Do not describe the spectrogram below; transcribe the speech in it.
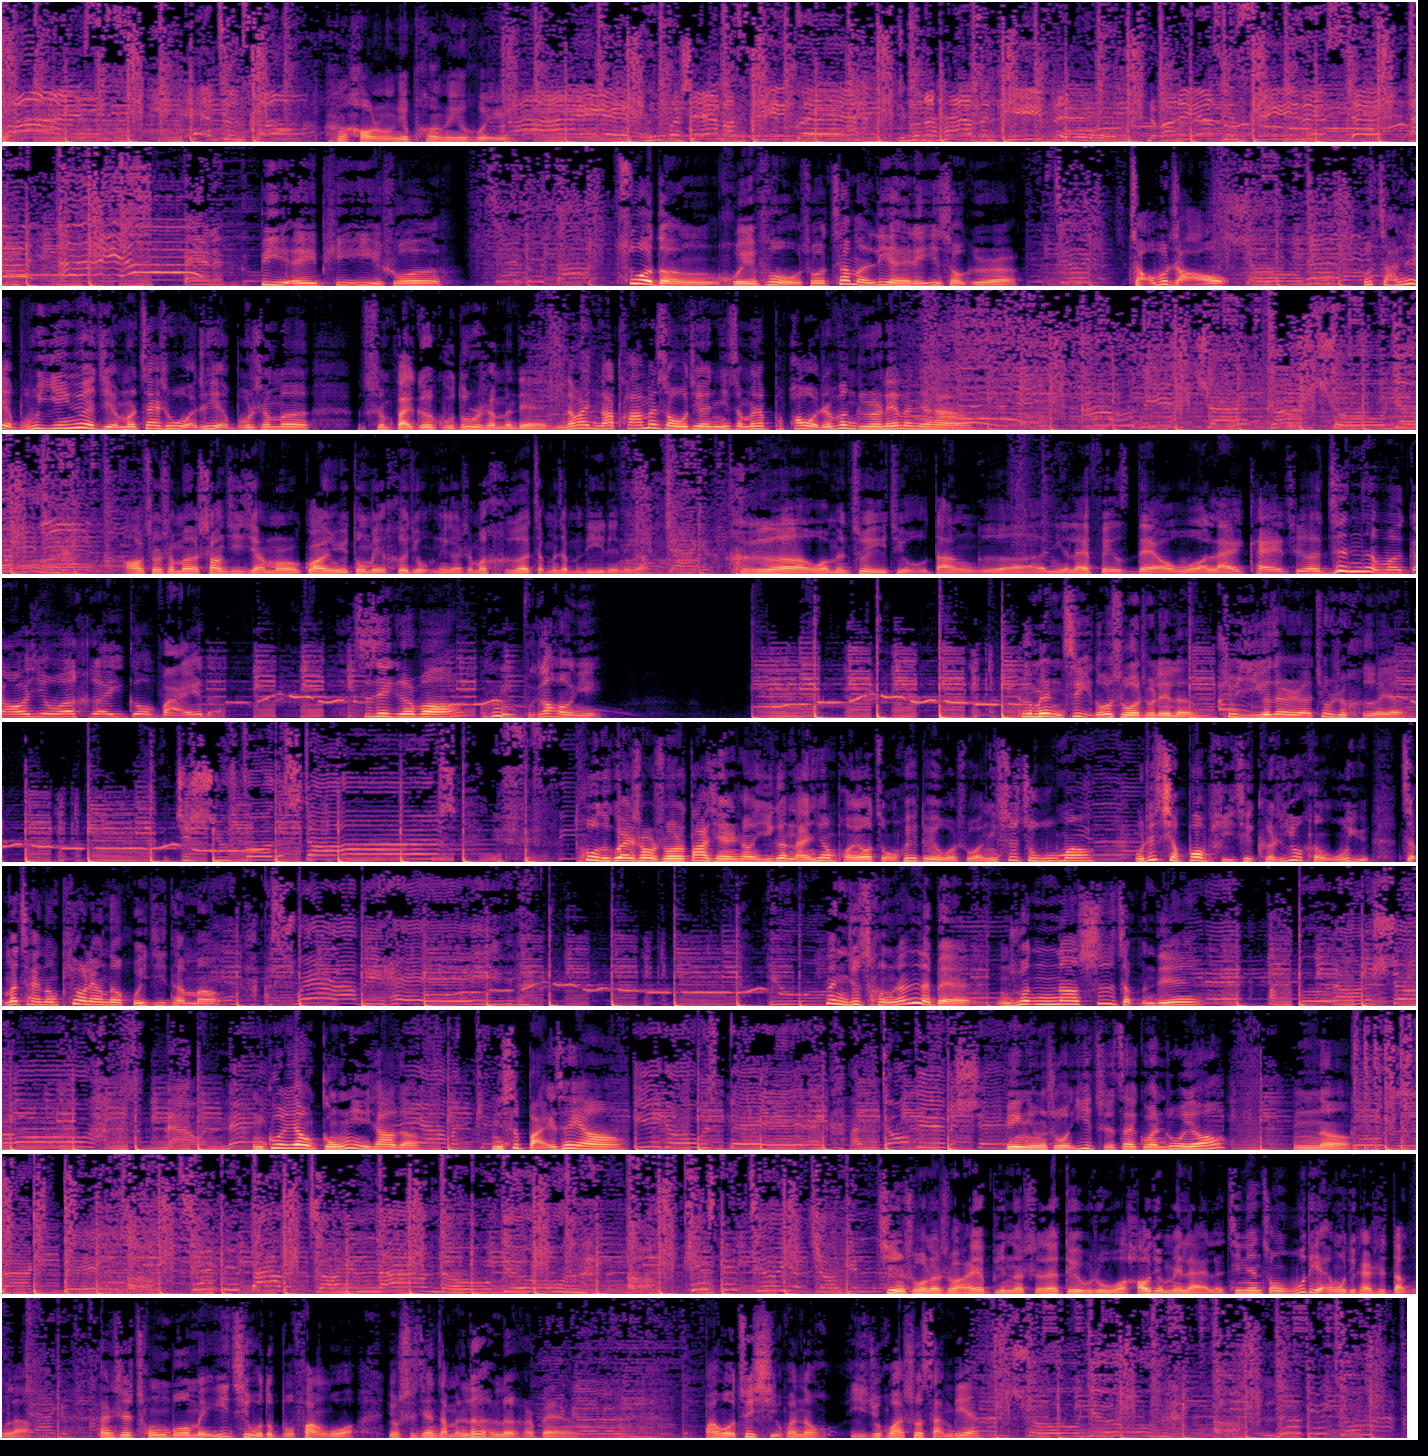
好容易碰上一回。B A P E 说，坐等回复说这么厉害的一首歌，找不着。说咱这也不是音乐节目，再说我这也不是什么什么百歌古渡什么的，你那玩意儿你拿他们收去，你怎么跑跑我这问歌来了呢？还？哦，说什么上期节目关于东北喝酒那个什么喝怎么怎么地的那个，喝我们醉酒当歌，你来 freestyle，我来开车，真他妈高兴，我喝一口白的，是这歌不？不告诉你，歌名你自己都说出来了，就一个字啊，就是喝呀。兔子怪兽说：“大先生，一个男性朋友总会对我说：‘你是猪吗？’我这小暴脾气，可是又很无语，怎么才能漂亮的回击他吗？那你就承认了呗，你说那是怎么的？你过来让我拱你一下子。你是白菜呀？冰莹说一直在关注哟。嗯，呐，进说了说，哎呀，冰呐，实在对不住，我好久没来了。今天从五点我就开始等了。但是重播每一期我都不放过。有时间咱们乐呵乐呵呗，把我最喜欢的一句话说三遍。”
